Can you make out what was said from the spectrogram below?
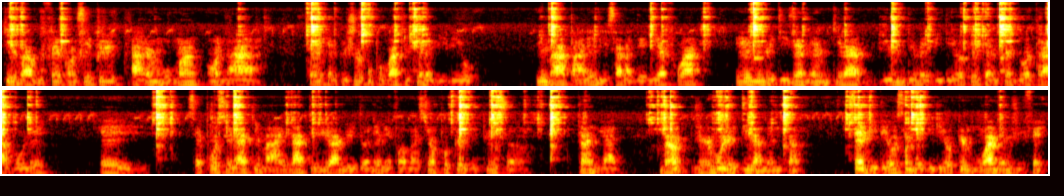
qui va vous faire penser qu'à un moment, on a fait quelque chose pour pouvoir cliquer les vidéos. Il m'a parlé de ça la dernière fois et il me disait même qu'il a vu une de mes vidéos que quelqu'un d'autre a volé. Et c'est pour cela qu'il a tenu à me donner l'information pour que je puisse euh, prendre garde. Donc, je vous le dis en même temps. Ces vidéos sont des vidéos que moi-même je fais.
